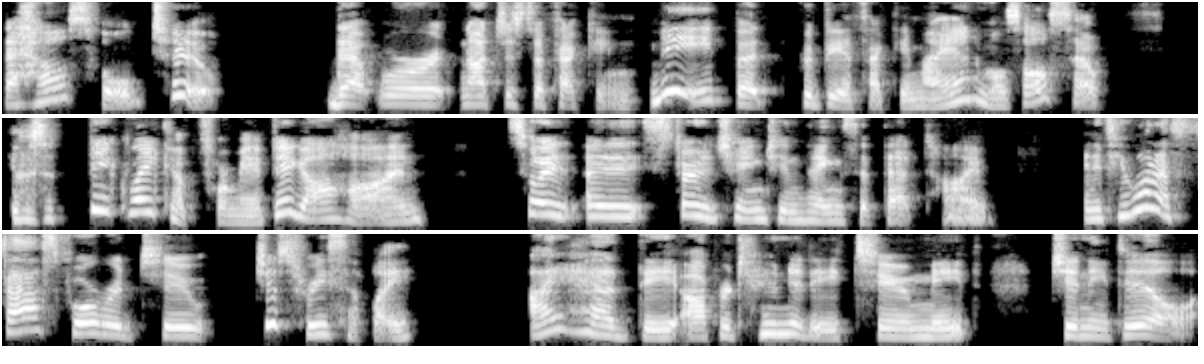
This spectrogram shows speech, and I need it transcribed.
the household too, that were not just affecting me, but could be affecting my animals also. It was a big wake up for me, a big aha. And so I, I started changing things at that time. And if you want to fast forward to just recently, I had the opportunity to meet Jenny Dill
